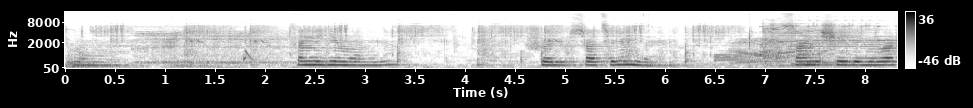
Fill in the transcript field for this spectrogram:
Hmm. Sen de game oynuyor. Şöyle yükseltelim de. Sen de şeyleri var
